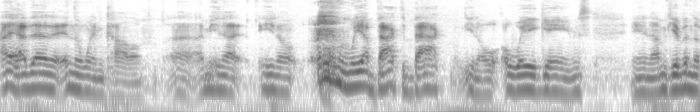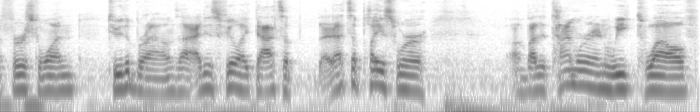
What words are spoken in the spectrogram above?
I have that in the win column. Uh, I mean, I you know we have back to back you know away games, and I'm giving the first one to the Browns. I, I just feel like that's a that's a place where uh, by the time we're in week 12,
